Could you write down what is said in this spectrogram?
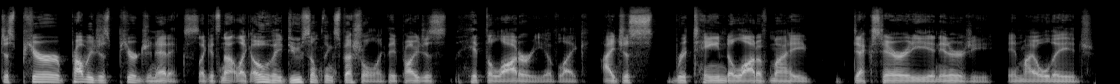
Just pure, probably just pure genetics. Like it's not like oh they do something special. Like they probably just hit the lottery of like I just retained a lot of my dexterity and energy in my old age.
